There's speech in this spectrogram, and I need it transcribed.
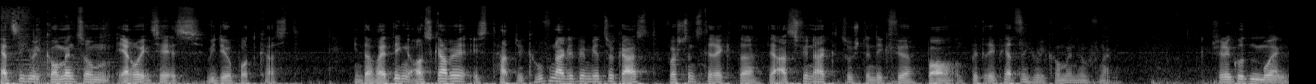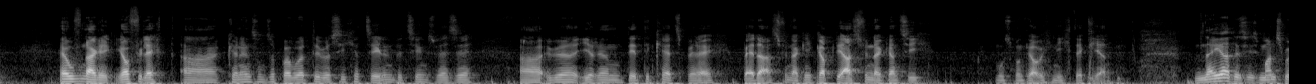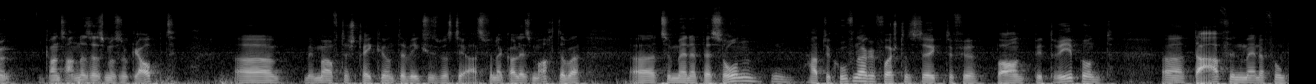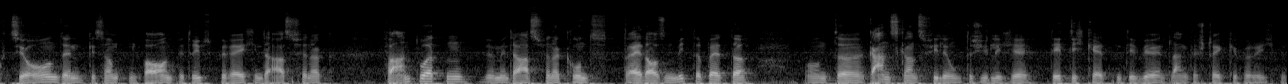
Herzlich willkommen zum Aero-ICS Video Podcast. In der heutigen Ausgabe ist Hartwig Hufnagel bei mir zu Gast, Vorstandsdirektor der ASFINAG, zuständig für Bau und Betrieb. Herzlich willkommen, Herr Hufnagel. Schönen guten Morgen. Herr Hufnagel, ja, vielleicht äh, können Sie uns ein paar Worte über sich erzählen, beziehungsweise äh, über Ihren Tätigkeitsbereich bei der ASFINAG. Ich glaube, die ASFINAG an sich muss man, glaube ich, nicht erklären. Naja, das ist manchmal ganz anders, als man so glaubt, wenn man auf der Strecke unterwegs ist, was die ASFINAG alles macht. Aber äh, zu meiner Person, Hartwig Hufnagel, Vorstandsdirektor für Bau und Betrieb und äh, darf in meiner Funktion den gesamten Bau- und Betriebsbereich in der ASFINAG verantworten. Wir haben in der ASFINAG rund 3000 Mitarbeiter und äh, ganz, ganz viele unterschiedliche Tätigkeiten, die wir entlang der Strecke verrichten.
